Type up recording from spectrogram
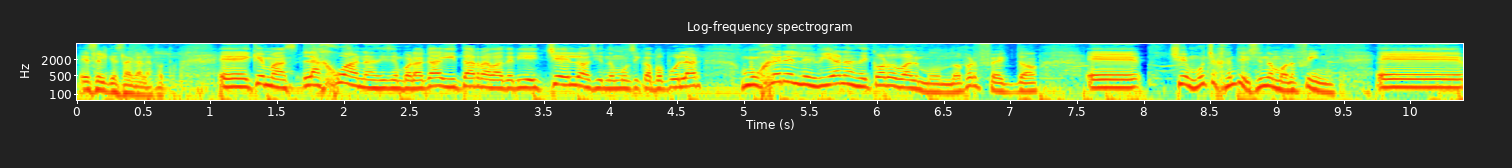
es el que saca la foto. Eh, ¿Qué más? Las Juanas, dicen por acá, guitarra, batería y cello, haciendo música popular. Mujeres lesbianas de Córdoba al mundo, perfecto. Eh, che, mucha gente diciendo morfín. Eh,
